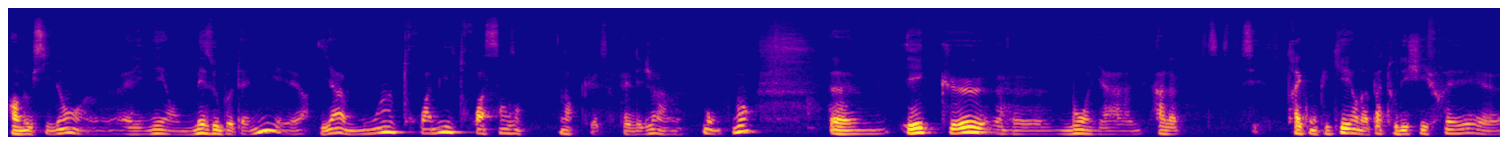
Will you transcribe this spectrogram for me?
en Occident, elle est née en Mésopotamie, et il y a moins 3300 ans. Donc ça fait déjà un bon moment. Euh, et que, euh, bon, il y a, c'est très compliqué, on n'a pas tout déchiffré, euh,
